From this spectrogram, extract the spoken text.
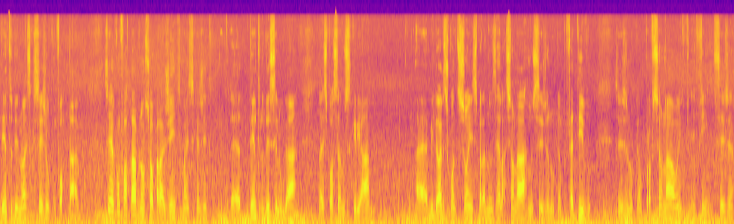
dentro de nós que seja confortável. Seja confortável não só para a gente, mas que a gente, é, dentro desse lugar, nós possamos criar é, melhores condições para nos relacionarmos, seja no campo afetivo, seja no campo profissional, enfim, seja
